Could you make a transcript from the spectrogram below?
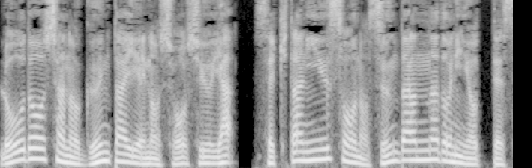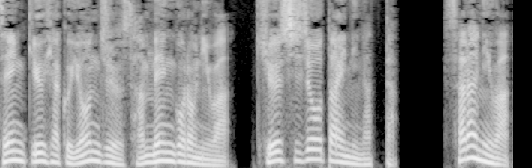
労働者の軍隊への招集や石炭輸送の寸断などによって1943年頃には休止状態になった。さらには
